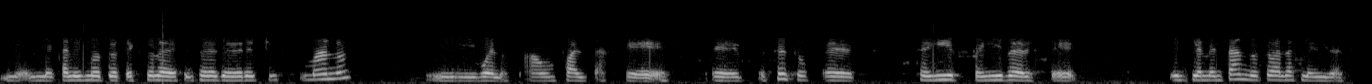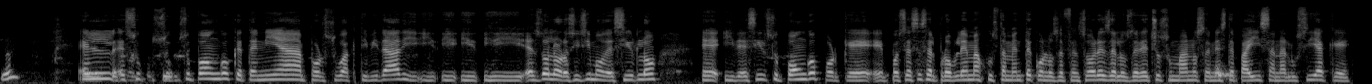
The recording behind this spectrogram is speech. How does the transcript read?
el mecanismo de protección a defensores de derechos humanos y bueno, aún falta que, eh, pues eso, eh, seguir, seguir este, implementando todas las medidas, ¿no? Él eh, supongo que tenía por su actividad y, y, es dolorosísimo decirlo eh, y decir supongo porque eh, pues ese es el problema justamente con los defensores de los derechos humanos en este país, Ana Lucía, que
